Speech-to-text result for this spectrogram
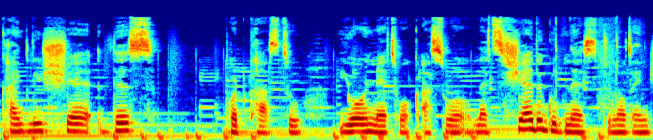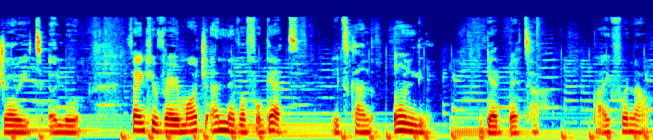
kindly share this podcast to your network as well. Let's share the goodness, do not enjoy it alone. Thank you very much, and never forget, it can only get better. Bye for now.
